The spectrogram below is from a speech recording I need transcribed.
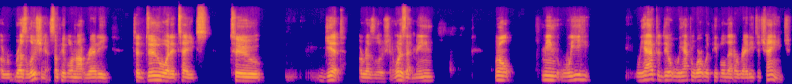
a resolution yet. Some people are not ready to do what it takes to get a resolution. What does that mean? Well, I mean, we we have to do we have to work with people that are ready to change.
